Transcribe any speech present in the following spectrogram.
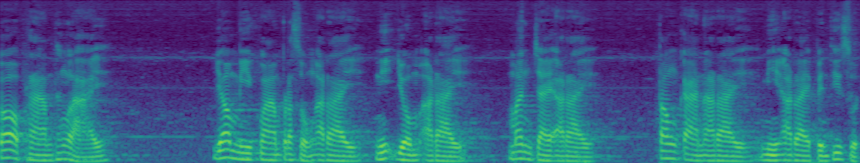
ก็พรามทั้งหลาย ย่อมมีความประสงค์อะไร นิยมอะไร มั่นใจอะไร ต้องการอะไรมีอะไรเป็นที่สุด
